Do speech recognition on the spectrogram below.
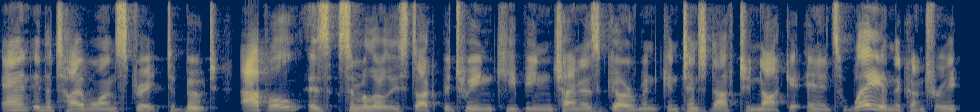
and in the Taiwan Strait to boot. Apple is similarly stuck between keeping China's government content enough to not get in its way in the country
